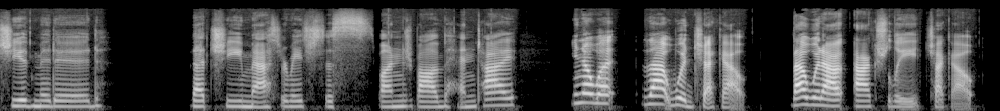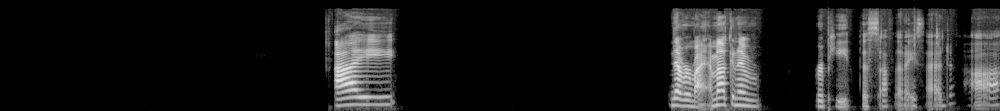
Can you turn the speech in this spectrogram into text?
She admitted that she masturbates to SpongeBob hentai. You know what? That would check out. That would actually check out. I. Never mind. I'm not going to repeat the stuff that I said. Uh,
